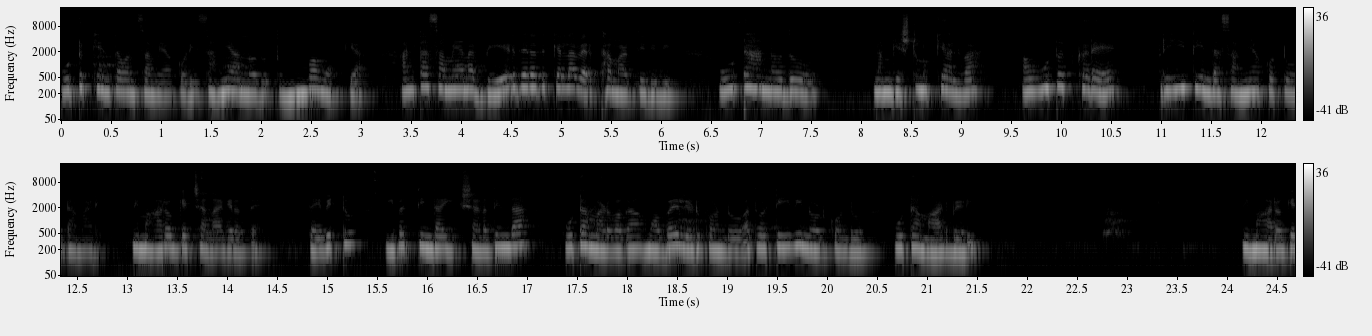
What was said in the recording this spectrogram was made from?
ಊಟಕ್ಕೆ ಅಂತ ಒಂದು ಸಮಯ ಕೊಡಿ. ಸಮಯ ಅನ್ನೋದು ತುಂಬ ಮುಖ್ಯ. ಅಂಥ ಸಮಯನ ಬೇಡದಿರೋದಕ್ಕೆಲ್ಲ ವ್ಯರ್ಥ ಮಾಡ್ತಿದ್ದೀವಿ. ಊಟ ಅನ್ನೋದು ನಮಗೆಷ್ಟು ಮುಖ್ಯ ಅಲ್ವಾ? ಆ ಊಟದ ಕಡೆ ಪ್ರೀತಿಯಿಂದ ಸಮಯ ಕೊಟ್ಟು ಊಟ ಮಾಡಿ. ನಿಮ್ಮ ಆರೋಗ್ಯ ಚೆನ್ನಾಗಿರುತ್ತೆ. ದಯವಿಟ್ಟು ಇವತ್ತಿಂದ, ಈ ಕ್ಷಣದಿಂದ ಊಟ ಮಾಡುವಾಗ ಮೊಬೈಲ್ ಹಿಡ್ಕೊಂಡು ಅಥವಾ ಟಿ ವಿ ನೋಡಿಕೊಂಡು ಊಟ ಮಾಡಬೇಡಿ. ನಿಮ್ಮ ಆರೋಗ್ಯ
